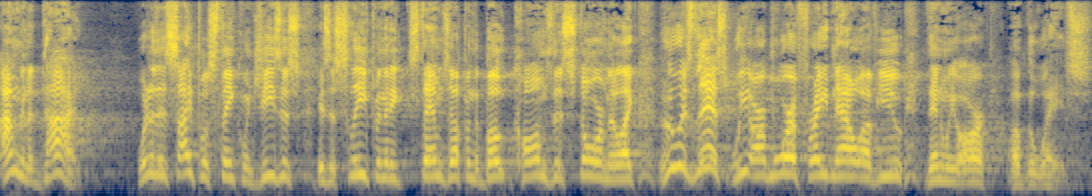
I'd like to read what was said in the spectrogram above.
I'm going to die. What do the disciples think when Jesus is asleep and then he stands up in the boat, calms this storm? They're like, Who is this? We are more afraid now of you than we are of the waves.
